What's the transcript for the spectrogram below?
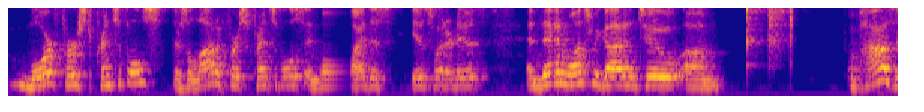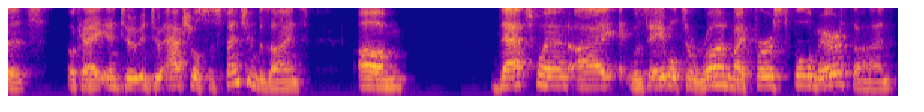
more first principles. There's a lot of first principles and why this is what it is. And then once we got into um, composites, okay, into into actual suspension designs, um, that's when I was able to run my first full marathon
